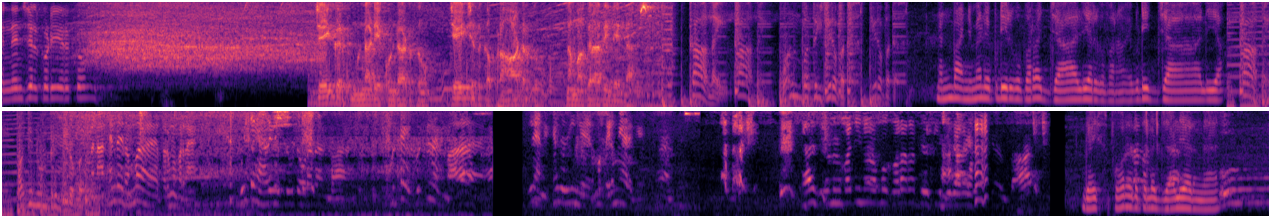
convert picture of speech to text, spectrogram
என் நெஞ்சில் குடியிருக்கும். ஜெயிக்கிறதுக்கு முன்னாடியே கொண்டாடுறதும் ஜெயிச்சதுக்கு அப்புறம் ஆடுறதும் நம்ம அகராதியில் இல்ல காலை காலை ஒன்பது இருபது இருபது. நண்பா இனிமேல் எப்படி இருக்க போகிறோம் ஜாலியாக இருக்க போகிறோம் எப்படி ஜாலியாக காலை பதினொன்று இருபது. நான் ரொம்ப பெருமைப்படுறேன். விட்டு விட்டு இல்ல எனக்கு சேர்ந்தது இங்க ரொம்ப பெருமையா இருக்கு. கைஸ் போகிற இடத்துல ஜாலியாக இருங்க.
